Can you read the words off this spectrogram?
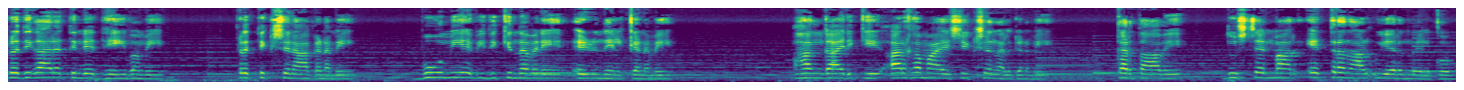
പ്രതികാരത്തിന്റെ ദൈവമേ പ്രത്യക്ഷനാകണമേ. ഭൂമിയെ വിധിക്കുന്നവനെ എഴുന്നേൽക്കണമേ. അഹങ്കാരിക്ക് അർഹമായ ശിക്ഷ നൽകണമേ. കർത്താവെ ദുഷ്ടന്മാർ എത്ര നാൾ ഉയർന്നു നിൽക്കും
